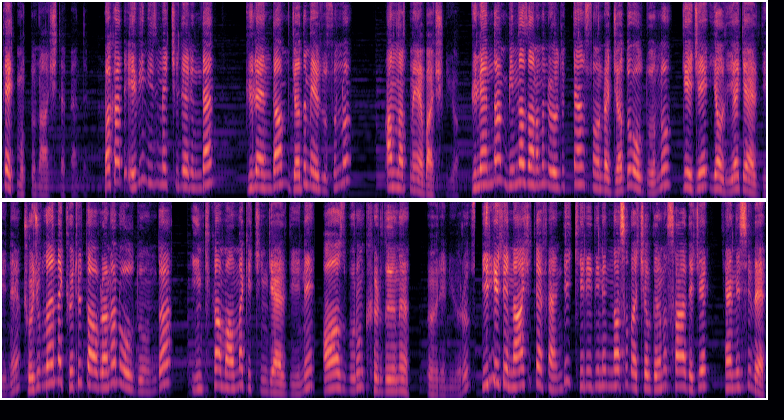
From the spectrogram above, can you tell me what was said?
pek mutlu Naşit Efendi. Fakat evin hizmetçilerinden Gülendam cadı mevzusunu anlatmaya başlıyor. Gülendam Binnaz Hanım'ın öldükten sonra cadı olduğunu, gece yalıya geldiğini, çocuklarına kötü davranan olduğunda intikam almak için geldiğini, ağız burun kırdığını öğreniyoruz. Bir gece Naşit Efendi kilidinin nasıl açıldığını sadece kendisi ve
